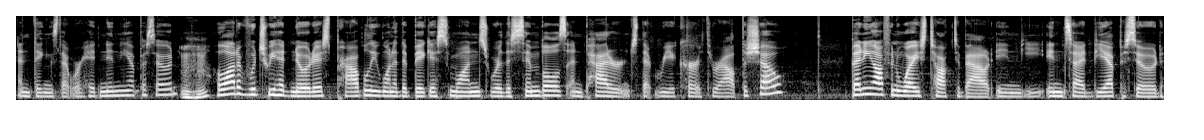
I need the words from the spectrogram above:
and things that were hidden in the episode, mm-hmm. a lot of which we had noticed. Probably one of the biggest ones were the symbols and patterns that reoccur throughout the show. Benioff and Weiss talked about in the inside the episode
